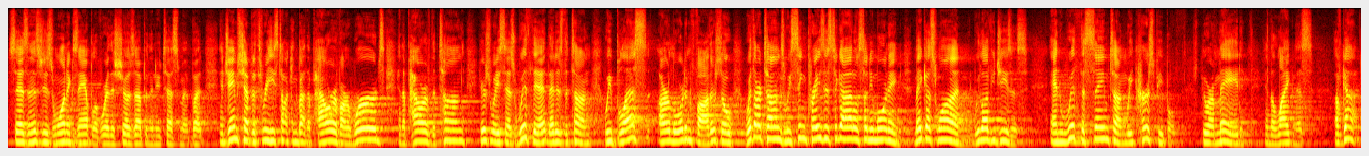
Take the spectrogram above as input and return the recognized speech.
says, and this is just one example of where this shows up in the New Testament. But in James chapter 3, he's talking about the power of our words and the power of the tongue. Here's what he says With it, that is the tongue, we bless our Lord and Father. So with our tongues, we sing praises to God on Sunday morning. Make us one. We love you, Jesus. And with the same tongue, we curse people who are made in the likeness of God.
